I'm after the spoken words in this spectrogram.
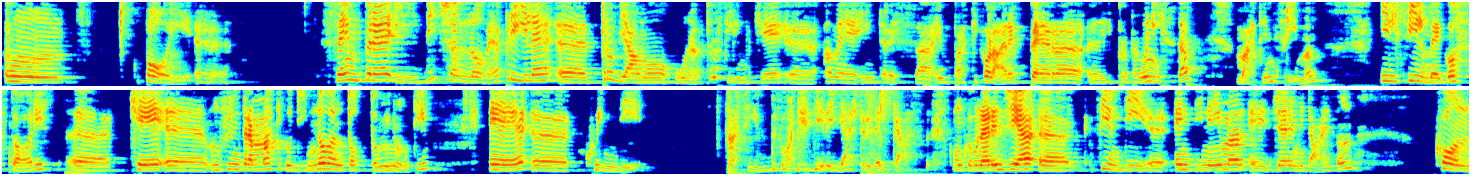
Um, poi, eh, Sempre il 19 aprile eh, troviamo un altro film che eh, a me interessa in particolare per eh, il protagonista, Martin Freeman. Il film è Ghost Stories, eh, che è un film drammatico di 98 minuti e eh, quindi Ah sì, devo dire gli altri del cast. Comunque una regia, eh, film di Andy Neyman e Jeremy Dyson, con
